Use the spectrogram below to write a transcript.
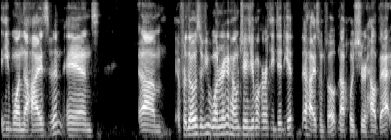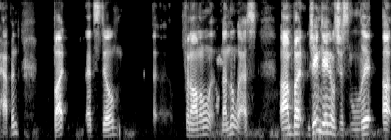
he won the Heisman, and um, for those of you wondering at home, JJ McCarthy did get a Heisman vote. Not quite sure how that happened, but that's still uh, phenomenal nonetheless. Um, but Jayden Daniels just lit up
